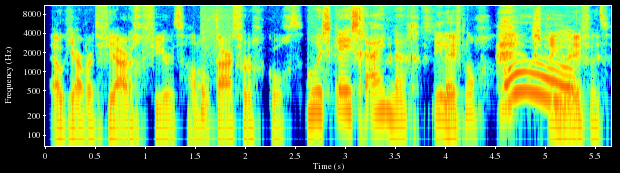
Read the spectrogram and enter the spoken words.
Elk jaar werd de verjaardag gevierd. Hadden we een taart voor haar gekocht. Hoe is Kees geëindigd? Die leeft nog. Oh, Springlevend.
